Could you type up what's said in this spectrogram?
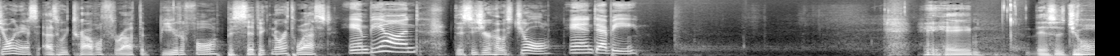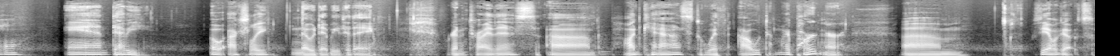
Join us as we travel throughout the beautiful Pacific Northwest. And beyond. This is your host, Joel. And Debi. Hey, hey, this is Joel and Debi. Oh, actually, no Debi today. We're going to try this um, podcast without my partner. Um, see how it goes.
